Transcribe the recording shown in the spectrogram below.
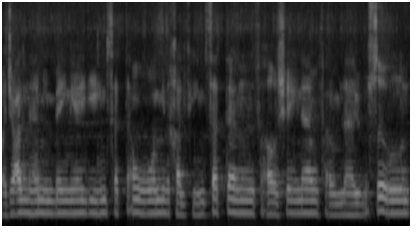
وجعلنا من بين أيديهم ستا ومن خلفهم ستا فأغشيناهم فهم لا يبصرون.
